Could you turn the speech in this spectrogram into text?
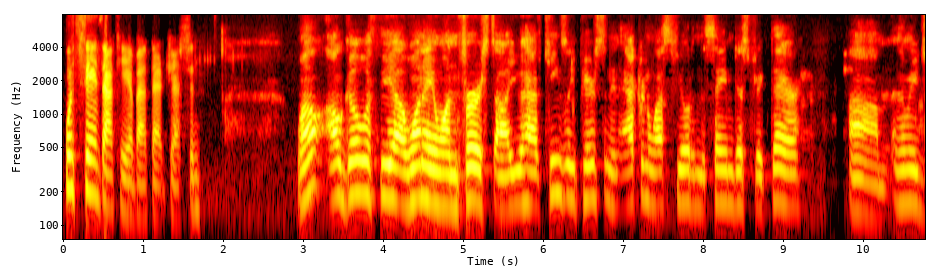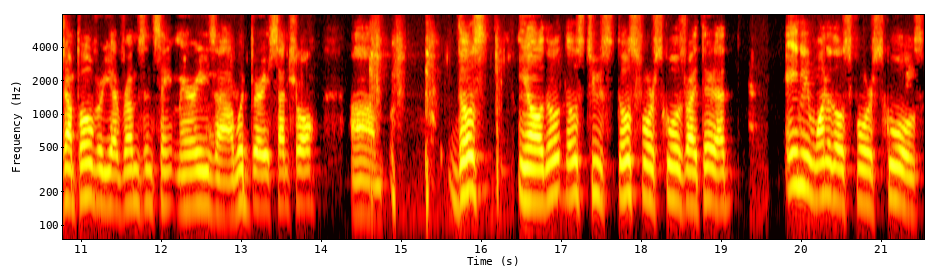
What stands out to you about that, Justin? Well, I'll go with the uh, 1A one first. Uh, you have Kingsley Pierson and Akron Westfield in the same district there. Um, and then when you jump over, you have Remsen St. Mary's, uh, Woodbury Central. Um, those, you know, those, those two, those four schools right there, that any one of those four schools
